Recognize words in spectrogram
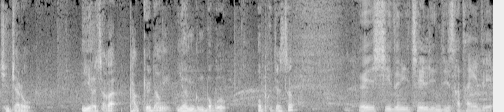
진짜로 이 여사가 박 교장 연금 보고 엎어졌어? 그 시드니 제일인지 사탕인지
